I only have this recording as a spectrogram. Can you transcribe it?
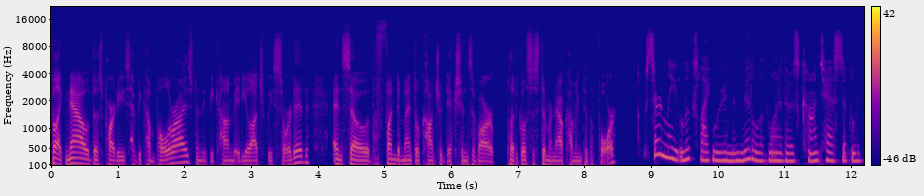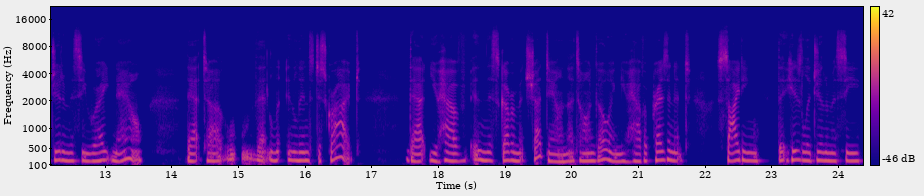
But like now, those parties have become polarized and they've become ideologically sorted. And so the fundamental contradictions of our political system are now coming to the fore. Certainly, it looks like we're in the middle of one of those contests of legitimacy right now that uh, that Linz described. That you have in this government shutdown that's ongoing, you have a president citing that his legitimacy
